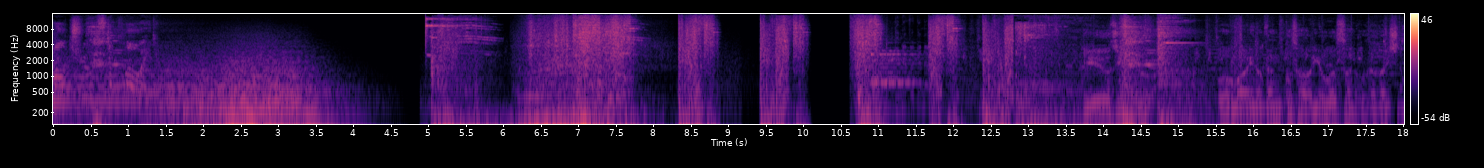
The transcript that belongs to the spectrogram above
All troops deployed! 人よ。お前の頑固さは弱さの裏返しだ。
